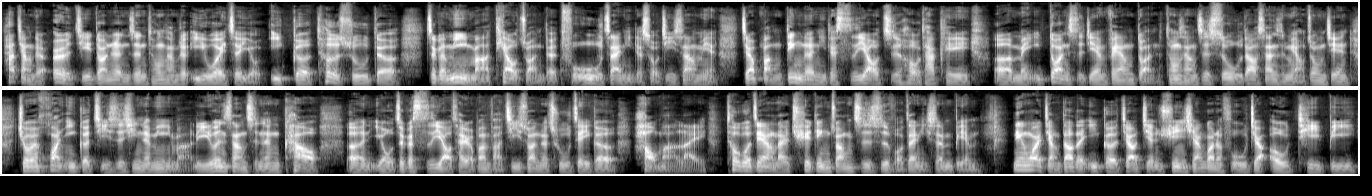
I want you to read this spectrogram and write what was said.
他讲的二阶段认证通常就意味着有一个特殊的这个密码跳转的服务在你的手机上面，只要绑定了你的私钥之后。它可以呃每一段时间非常短，通常是十五到三十秒中间就会换一个即时性的密码。理论上只能靠呃有这个私钥才有办法计算得出这个号码来，透过这样来确定装置是否在你身边。另外讲到的一个叫简讯相关的服务叫 OTB，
